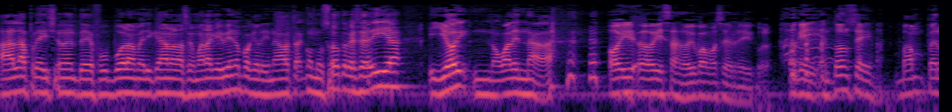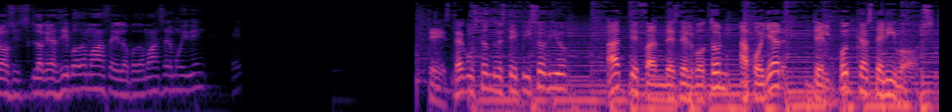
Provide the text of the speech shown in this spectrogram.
a dar las predicciones de fútbol americano la semana que viene, porque el Inado está con nosotros ese día y hoy no valen nada. Hoy, hoy, esas, hoy vamos a ser ridículos. ok, entonces, vamos, pero si- lo que sí podemos hacer y lo podemos hacer muy bien. ¿Te está gustando este episodio? Hazte fan desde el botón Apoyar del podcast de Nivos.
